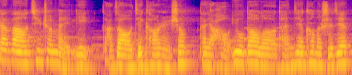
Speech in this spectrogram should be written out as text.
绽放青春美丽，打造健康人生。大家好，又到了谈健康的时间。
